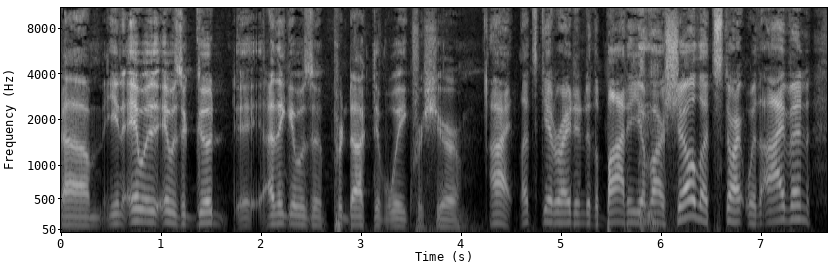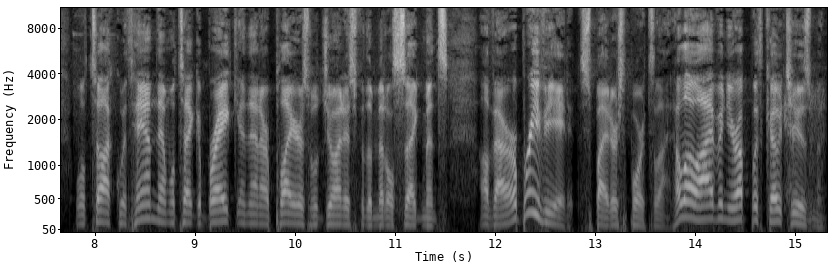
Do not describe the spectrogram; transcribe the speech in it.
Um, you know, it was it was a good. I think it was a productive week for sure. All right, let's get right into the body of our show. Let's start with Ivan. We'll talk with him, then we'll take a break, and then our players will join us for the middle segments of our abbreviated Spider Sports Line. Hello, Ivan. You're up with Coach Huesman.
